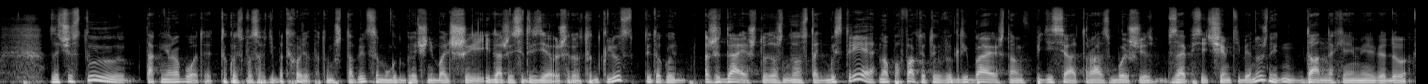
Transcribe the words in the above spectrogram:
зачастую так не работает. Такой способ не подходит, потому что таблицы могут быть очень большие. И даже если ты сделаешь этот include, ты такой ожидаешь, что должно стать быстрее, но по факту ты выгребаешь там в 50 раз больше записей, чем тебе нужно, ну, данных я имею в виду,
